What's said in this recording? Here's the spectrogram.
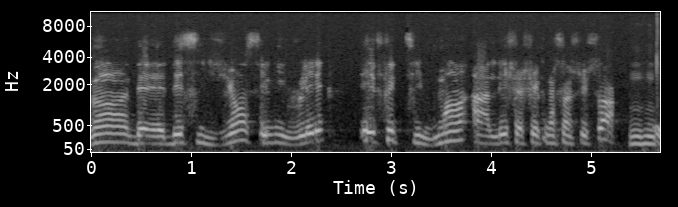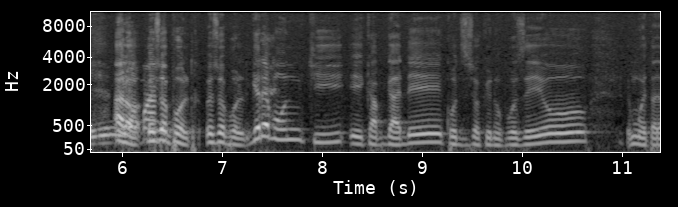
pran de desisyon se li vle efektiveman ale chache konsensusa. Mm -hmm. Alors, M. Paul, M. Paul, gede moun ki e kap gade kondisyon ke nou pose yo, moi t'as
